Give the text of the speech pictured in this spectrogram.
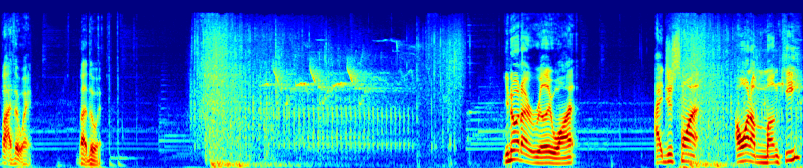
By the way. By the way. You know what I really want? I just want, I want a monkey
